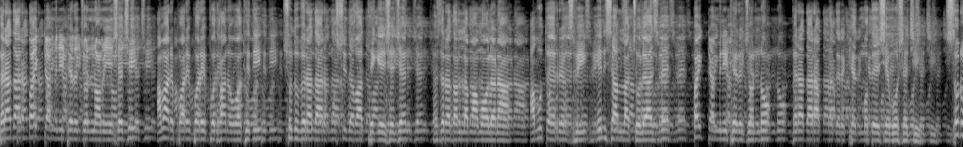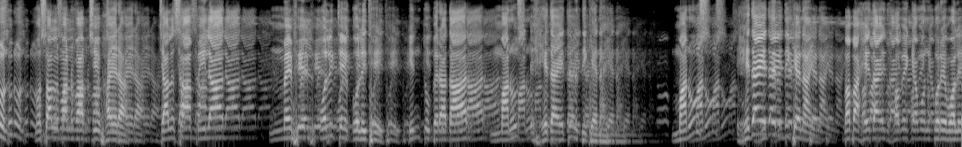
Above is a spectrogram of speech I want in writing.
বেরাদার কয়েকটা মিনিটের জন্য আমি এসেছি। আমার পরে পরে প্রধান অতিথি শুধু বেরাদার মুর্শিদাবাদ থেকে এসেছেন হজরত আল্লামা মৌলানা আবু তাহের রেজভি। ইনশাআল্লাহ চলে আসবে। কয়েকটা মিনিটের জন্য বেরাদার আপনাদের খেদমতে এসে বসেছি। শুনুন, মুসলমান বাপজি ভাইরা জালসা, মিলাদ, মেহফিল গলিতে গলিতে, কিন্তু বেরাদার মানুষ হেদায়েতের দিকে নাই। মানুষ হেদায়েতের দিকে নাই। বাবা, হেদায়েত হবে কেমন করে বলে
